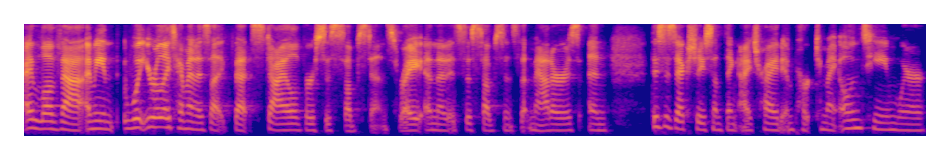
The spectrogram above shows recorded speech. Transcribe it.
I love that. I mean, what you're really talking about is like that style versus substance, right? And that it's the substance that matters. And this is actually something I try to impart to my own team where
